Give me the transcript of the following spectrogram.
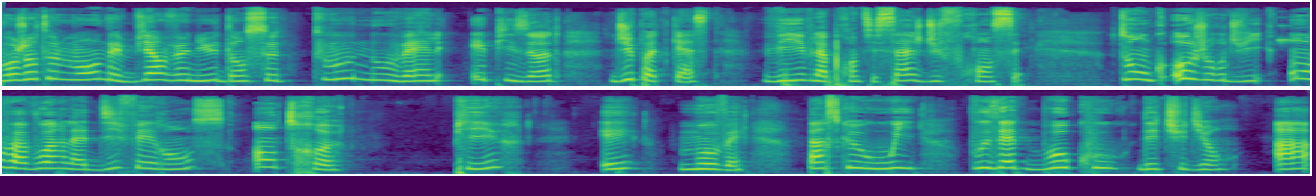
Bonjour tout le monde et bienvenue dans ce tout nouvel épisode du podcast Vive l'apprentissage du français. Donc aujourd'hui, on va voir la différence entre pire et mauvais. Parce que oui, vous êtes beaucoup d'étudiants à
